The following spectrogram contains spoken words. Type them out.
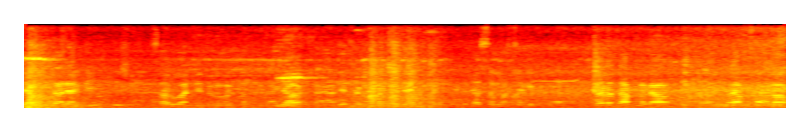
या अधिकाऱ्यांनी सर्वांनी मिळून या याच्याकडे या समस्या तरच आपलं गाव गाव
